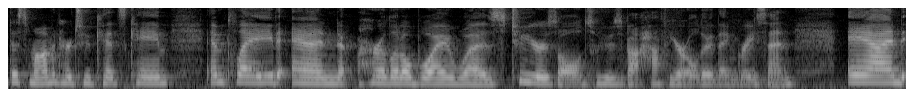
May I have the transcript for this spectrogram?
this mom and her two kids came and played and her little boy was two years old so he was about half a year older than grayson and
